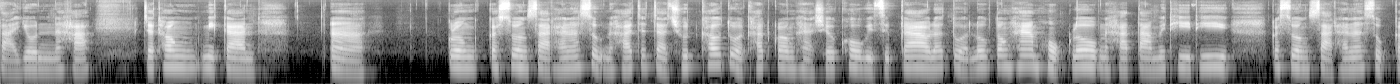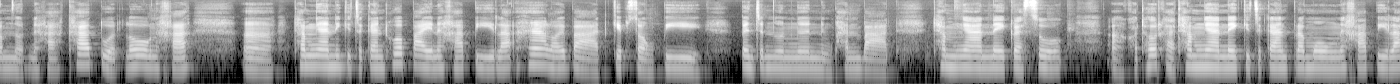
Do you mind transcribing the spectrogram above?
ษายนนะคะ จะต้องมีการอ่า กรมกระทรวงสาธารณสุขนะคะ จะจัดชุดเข้าตรวจคัดกรองหาเชื้อโควิด -19 และตรวจโรคต้องห้าม 6 โรคนะคะ ตามวิธีที่กระทรวงสาธารณสุขกำหนดนะคะ ค่าตรวจโรคนะคะทำงานในกิจการทั่วไปนะคะ ปีละ 500 บาท เก็บ 2 ปี เป็นจำนวนเงิน 1,000 บาททำงานในกระทรวงอขอโทษค่ะทำงานในกิจการประมงนะคะ ปีละ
